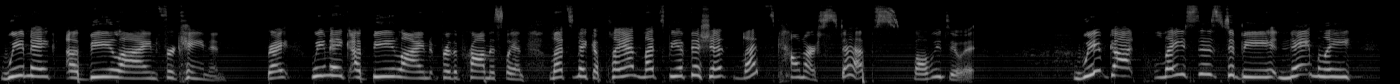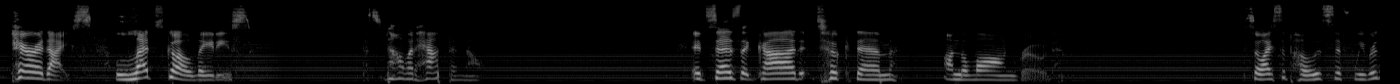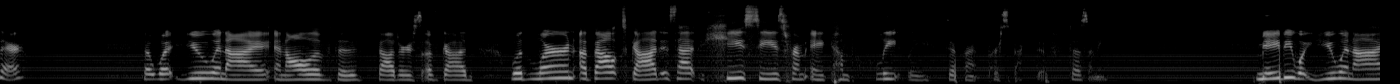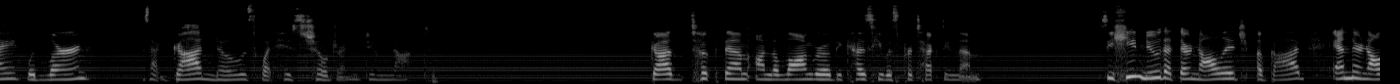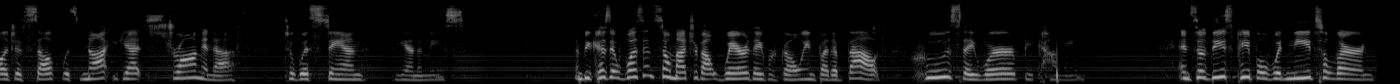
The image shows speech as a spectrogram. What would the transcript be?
we make a beeline for Canaan right? We make a beeline for the promised land. Let's make a plan. Let's be efficient. Let's count our steps while we do it. We've got places to be, namely paradise. Let's go, ladies. That's not what happened, though. It says that God took them on the long road. So I suppose if we were there, that what you and I and all of the daughters of God would learn about God is that he sees from a completely different perspective, doesn't he? Maybe what you and I would learn is that God knows what his children do not. God took them on the long road because he was protecting them. See, he knew that their knowledge of God and their knowledge of self was not yet strong enough to withstand the enemies. And because it wasn't so much about where they were going, but about whose they were becoming. And so these people would need to learn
